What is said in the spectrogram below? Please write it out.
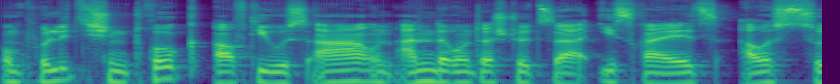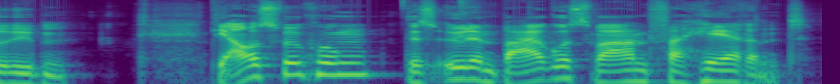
um politischen Druck auf die USA und andere Unterstützer Israels auszuüben. Die Auswirkungen des Ölembargos waren verheerend.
